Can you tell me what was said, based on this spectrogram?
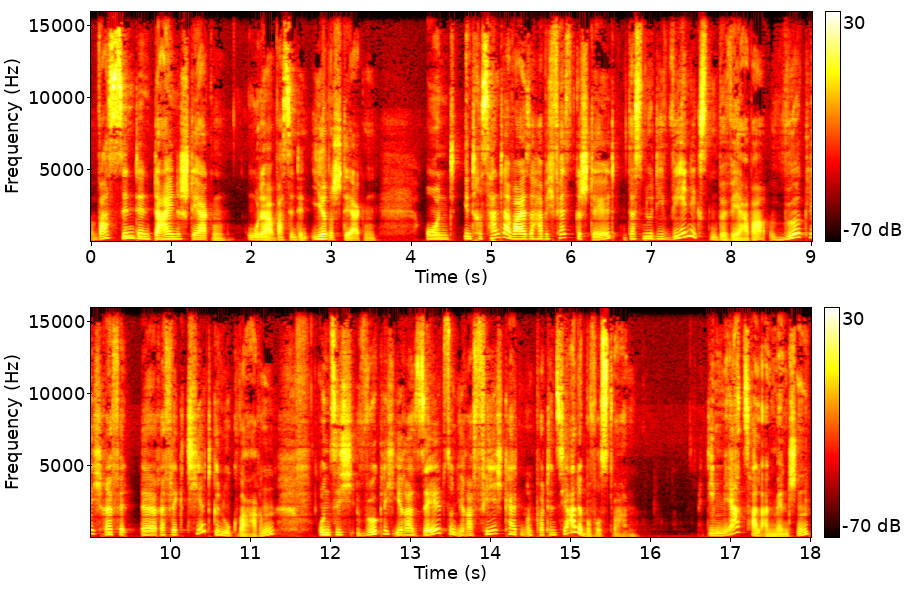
was sind denn deine Stärken oder was sind denn ihre Stärken? Und interessanterweise habe ich festgestellt, dass nur die wenigsten Bewerber wirklich äh, reflektiert genug waren und sich wirklich ihrer selbst und ihrer Fähigkeiten und Potenziale bewusst waren. Die Mehrzahl an Menschen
